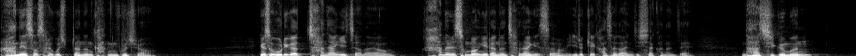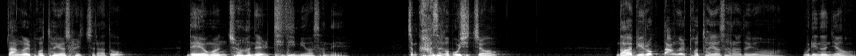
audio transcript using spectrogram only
안에서 살고 싶다는 간구죠. 그래서 우리가 찬양이 있잖아요. 하늘 소망이라는 찬양이 있어요. 이렇게 가사가 이제 시작하는데 나 지금은 땅을 버터여 살지라도 내 영혼 저 하늘 디디미어 사네. 참 가사가 멋있죠. 나 비록 땅을 버터여 살아도요. 우리는요.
